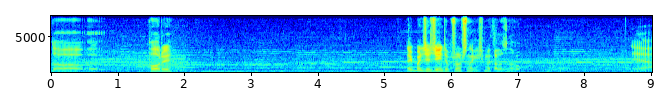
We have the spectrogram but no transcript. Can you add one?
do e, pory. Jak będzie dzień, to przełączę na jakiś metal znowu. Yeah.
